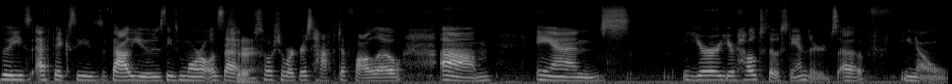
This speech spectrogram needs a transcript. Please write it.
these ethics these values these morals that sure. social workers have to follow um, and you're you're held to those standards of you know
